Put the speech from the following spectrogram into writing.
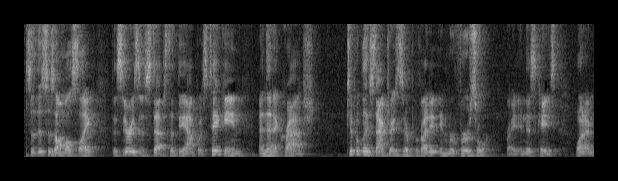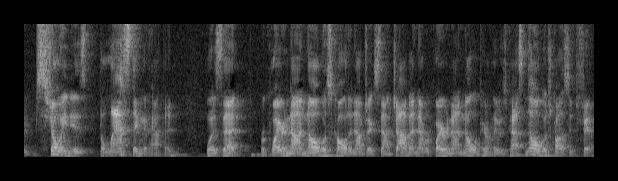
So this is almost like the series of steps that the app was taking and then it crashed. Typically stack traces are provided in reverse order, right? In this case, what I'm showing is the last thing that happened was that require non-null was called in objects.java and that require non-null apparently was passed null which caused it to fail.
